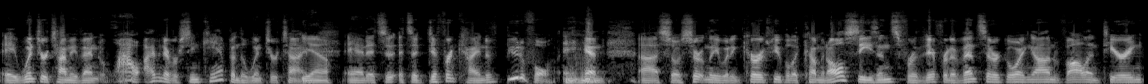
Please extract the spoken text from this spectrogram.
a wintertime event. Wow, I've never seen camp in the wintertime. Yeah. and it's a, it's a different kind of beautiful. And uh, so certainly would encourage people to come in all seasons for the different events that are going on, volunteering,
